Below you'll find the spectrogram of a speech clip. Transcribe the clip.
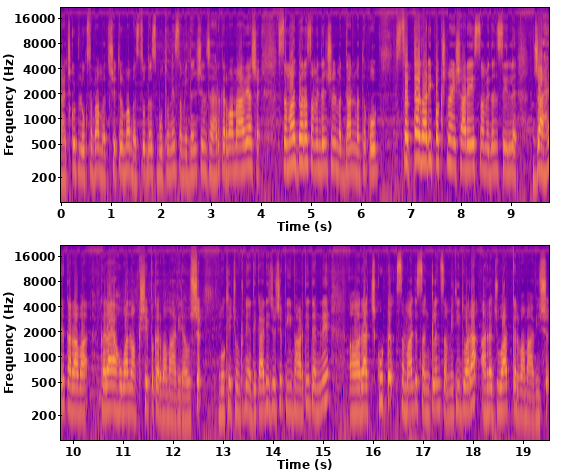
રાજકોટ લોકસભા મતક્ષેત્રમાં બસો દસ બૂથોને સંવેદનશીલ જાહેર કરવામાં આવ્યા છે. સમાજ દ્વારા સંવેદનશીલ મતદાન મથકો સત્તાધારી પક્ષના ઇશારે સંવેદનશીલ જાહેર કરાવવા કરાયા હોવાનો આક્ષેપ કરવામાં આવી રહ્યો છે. મુખ્ય ચૂંટણી અધિકારી જે છે, પી ભારતી, તેમને રાજકોટ સમાજ સંકલન સમિતિ દ્વારા આ રજૂઆત કરવામાં આવી છે.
